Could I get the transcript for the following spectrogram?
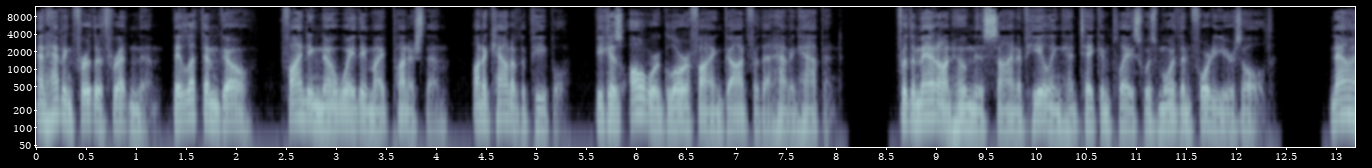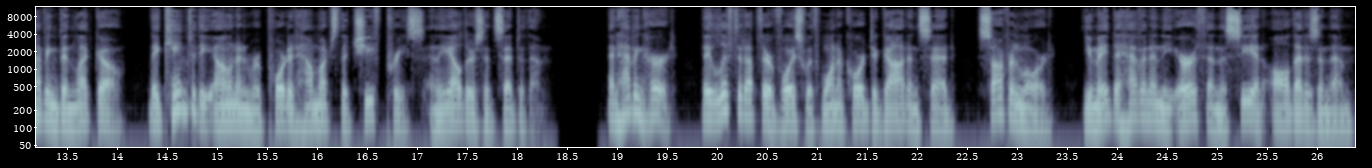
And having further threatened them, they let them go, finding no way they might punish them, on account of the people, because all were glorifying God for that having happened. For the man on whom this sign of healing had taken place was more than forty years old. Now having been let go, they came to the own and reported how much the chief priests and the elders had said to them. And having heard, they lifted up their voice with one accord to God and said, Sovereign Lord, you made the heaven and the earth and the sea and all that is in them,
